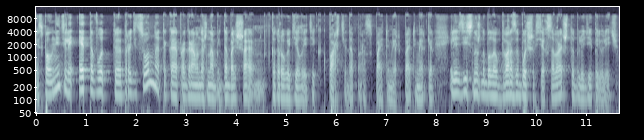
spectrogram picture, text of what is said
исполнителей. Это вот э, традиционная такая программа должна быть, да, большая, которую вы делаете как партия, да, раз Пайтумеркер? Или здесь нужно было в два раза больше всех собрать, чтобы людей привлечь?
